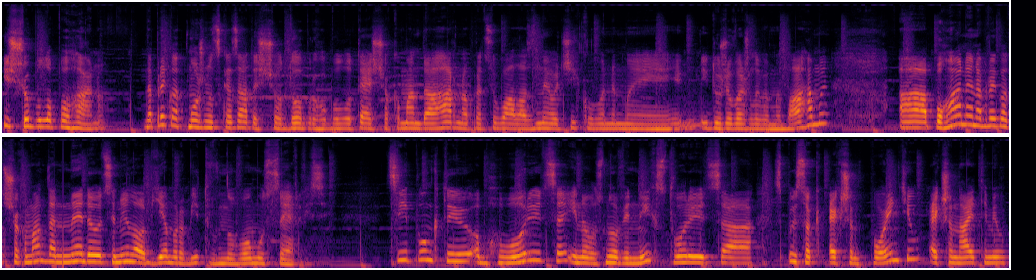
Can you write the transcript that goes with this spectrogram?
і що було погано. Наприклад, можна сказати, що доброго було те, що команда гарно працювала з неочікуваними і дуже важливими багами. А погане, наприклад, що команда недооцінила об'єм робіт в новому сервісі. Ці пункти обговорюються і на основі них створюється список екшн поінтів, екшн айтемів,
